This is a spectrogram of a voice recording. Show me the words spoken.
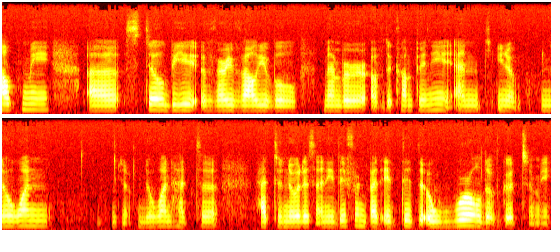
helped me uh, still be a very valuable member of the company. And, you know, no one you know, no one had to had to notice any different, but it did a world of good to me.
